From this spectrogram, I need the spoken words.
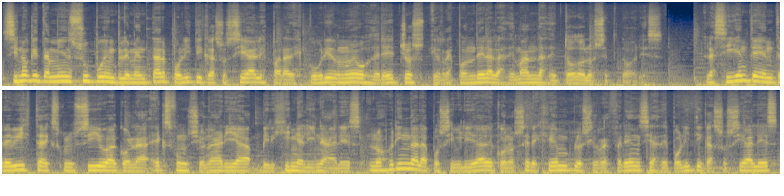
sino que también supo implementar políticas sociales para descubrir nuevos derechos y responder a las demandas de todos los sectores. La siguiente entrevista exclusiva con la exfuncionaria Virginia Linares nos brinda la posibilidad de conocer ejemplos y referencias de políticas sociales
